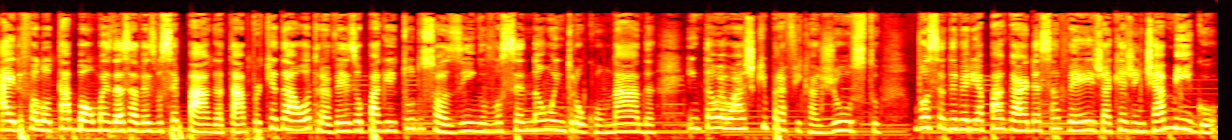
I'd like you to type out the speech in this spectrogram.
Aí ele falou: Tá bom, mas dessa vez você paga, tá? Porque da outra vez eu paguei tudo sozinho, você não entrou com nada. Então eu acho que para ficar justo, você deveria pagar dessa vez, já que a gente é amigo.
